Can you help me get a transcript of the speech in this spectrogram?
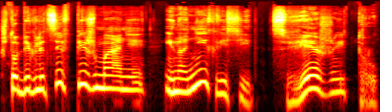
что беглецы в пижмане, и на них висит свежий труп.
